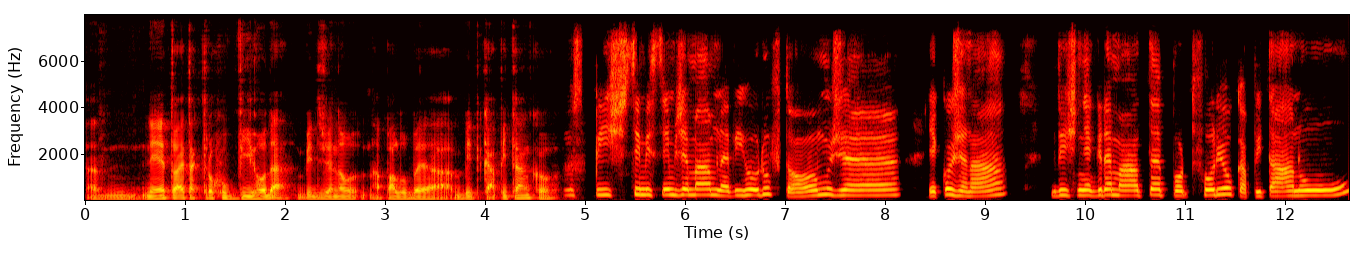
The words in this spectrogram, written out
ehm, nie je to aj tak trochu výhoda byť ženou na palube a byť kapitánkou? No spíš si myslím, že mám nevýhodu v tom, že jako žena, když někde máte portfolio kapitánů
